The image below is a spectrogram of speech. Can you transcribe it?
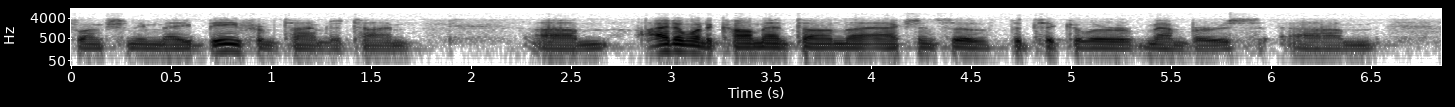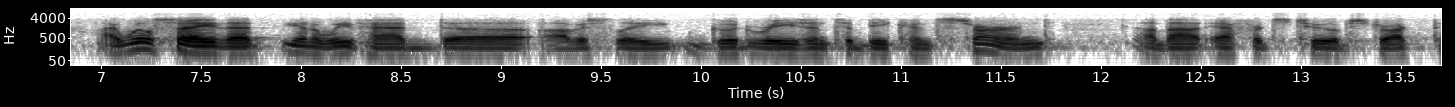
functioning may be from time to time. Um, I don't want to comment on the actions of particular members. Um, I will say that you know we've had uh, obviously good reason to be concerned about efforts to obstruct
